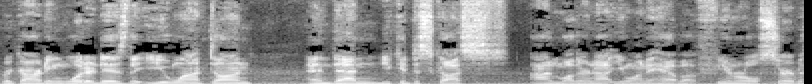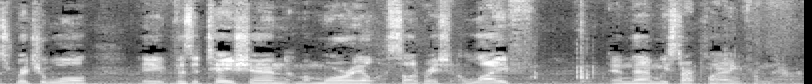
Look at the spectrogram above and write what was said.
regarding what it is that you want done. And then you could discuss on whether or not you want to have a funeral service ritual, a visitation, a memorial, a celebration of life, and then we start planning from there.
